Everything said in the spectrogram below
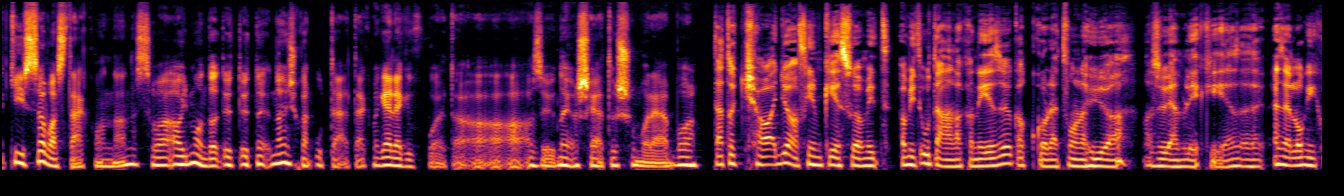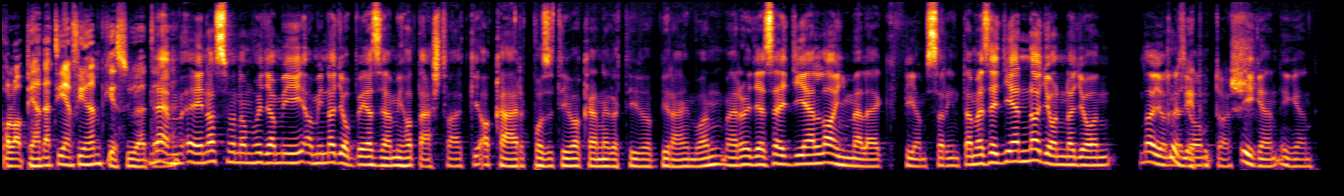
ki is szavazták onnan. Szóval, ahogy mondod, őt, őt nagyon sokan utálták, meg elegük volt a, a, az ő nagyon sajátos humorából. Tehát, hogyha egy olyan film készül, amit, amit utálnak a nézők, akkor lett volna hű az ő emlékéhez. Ezen logika alapján, de hát ilyen film nem készülhet Nem, én azt mondom, hogy ami, ami nagyobb érzelmi hatást vált ki, akár pozitív, akár negatívabb irányban, mert hogy ez egy ilyen lanymeleg film szerintem. Ez egy ilyen nagyon-nagyon nagyon Középutas. Nagyon, igen, igen.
